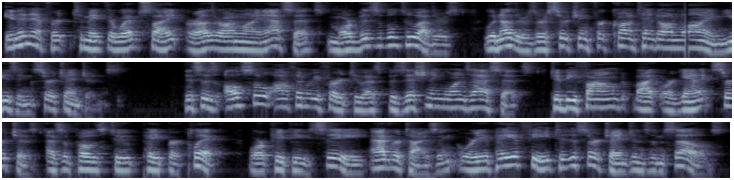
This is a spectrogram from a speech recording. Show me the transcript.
in an effort to make their website or other online assets more visible to others when others are searching for content online using search engines. This is also often referred to as positioning one's assets to be found by organic searches as opposed to pay per click or PPC advertising, where you pay a fee to the search engines themselves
